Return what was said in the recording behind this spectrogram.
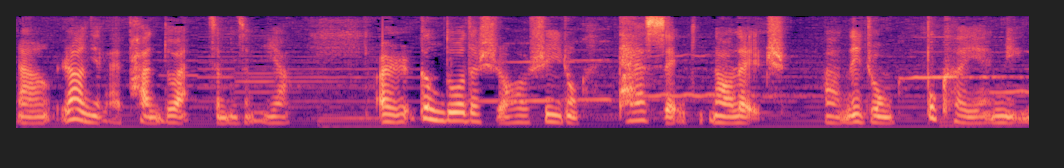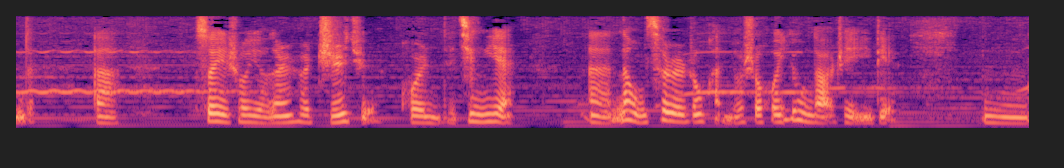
让让你来判断怎么怎么样。而更多的时候是一种 tacit knowledge 啊，那种不可言明的啊，所以说有的人说直觉或者你的经验，嗯，那我们测试中很多时候会用到这一点，嗯，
